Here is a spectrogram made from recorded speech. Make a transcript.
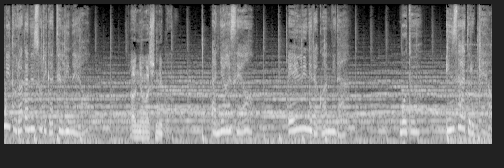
톱니 돌아가는 소리가 들리네요. 안녕하십니까. 안녕하세요. 에일린이라고 합니다. 모두 인사하도록 해요.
